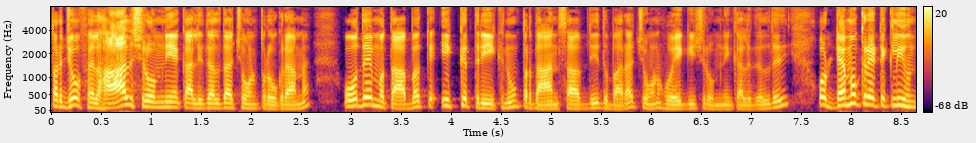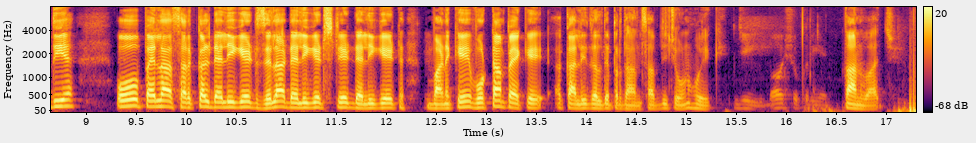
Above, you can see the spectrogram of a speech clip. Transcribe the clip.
ਪਰ ਜੋ ਫਿਲਹਾਲ ਸ਼੍ਰੋਮਣੀ ਅਕਾਲੀ ਦਲ ਦਾ ਚੋਣ ਪ੍ਰੋਗਰਾਮ ਹੈ ਉਹਦੇ ਮੁਤਾਬਕ 1 ਤਰੀਕ ਨੂੰ ਪ੍ਰਧਾਨ ਸਾਹਿਬ ਦੀ ਦੁਬਾਰਾ ਚੋਣ ਹੋਏਗੀ ਸ਼੍ਰੋਮਣੀ ਅਕਾਲੀ ਦਲ ਦੀ। ਉਹ ਡੈਮੋਕ੍ਰੈਟਿਕਲੀ ਹੁੰਦੀ ਹੈ। ਉਹ ਪਹਿਲਾਂ ਸਰਕਲ ਡੈਲੀਗੇਟ ਜ਼ਿਲ੍ਹਾ ਡੈਲੀਗੇਟ ਸਟੇਟ ਡੈਲੀਗੇਟ ਬਣ ਕੇ ਵੋਟਾਂ ਪੈ ਕੇ ਅਕਾਲੀ ਦਲ ਦੇ ਪ੍ਰਧਾਨ ਸਾਹਿਬ ਦੀ ਚੋਣ ਹੋਏਗੀ। ਜੀ ਬਹੁਤ ਸ਼ੁਕਰੀਆ ਧੰਨਵਾਦ ਜੀ।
